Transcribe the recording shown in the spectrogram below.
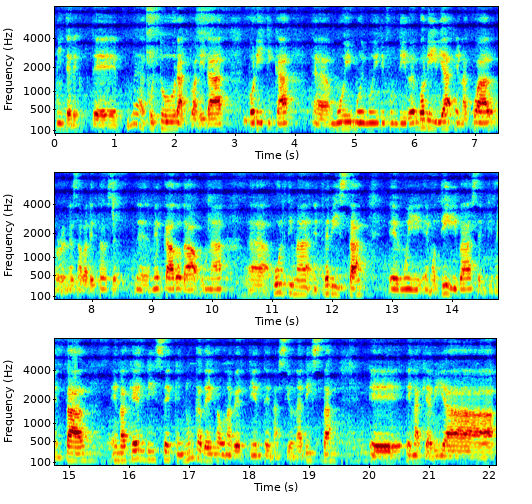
de eh, cultura, actualidad, política, eh, muy, muy, muy difundido en Bolivia, en la cual René Zabaleta eh, Mercado da una última entrevista muy emotiva, sentimental, en la que él dice que nunca deja una vertiente nacionalista eh, en la que había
